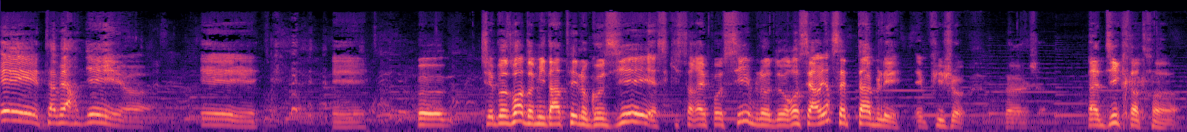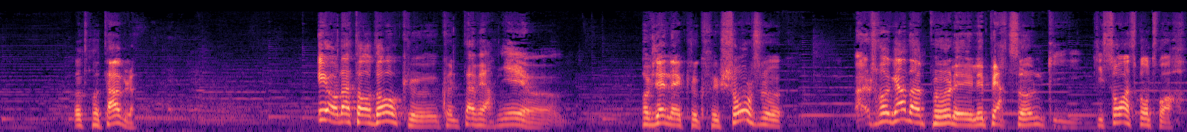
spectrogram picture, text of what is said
Hé, tavernier, euh, et, et euh, j'ai besoin de m'hydrater le gosier. Est-ce qu'il serait possible de resservir cette tablée? Et puis je, euh, j'indique notre notre table. Et en attendant que, le tavernier euh, revienne avec le cruchon, je, je regarde un peu les, les personnes qui, qui sont à ce comptoir.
